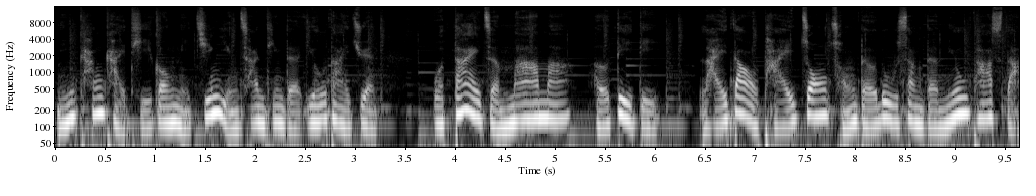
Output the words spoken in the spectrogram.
您慷慨提供你经营餐厅的优待券。我带着妈妈和弟弟来到台中崇德路上的 New Pasta，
